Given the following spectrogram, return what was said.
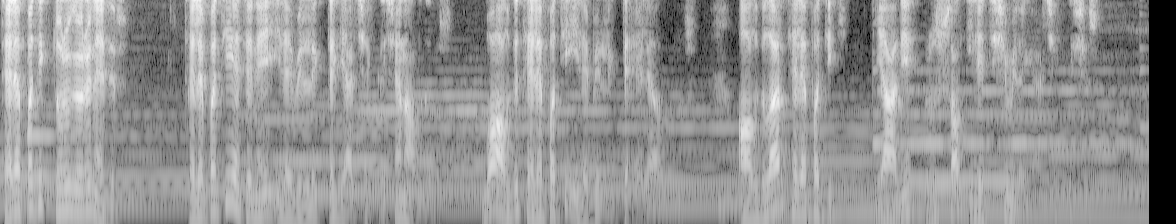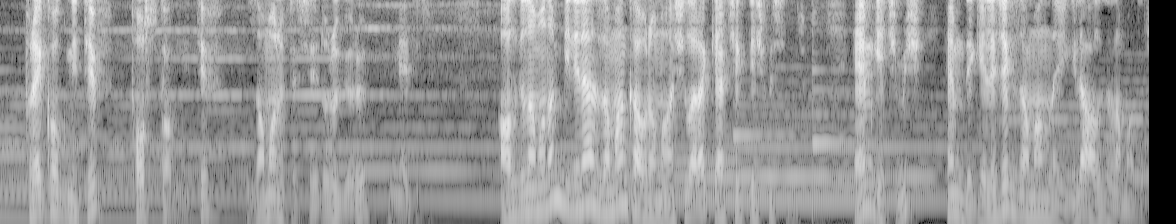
Telepatik duru görü nedir? Telepati yeteneği ile birlikte gerçekleşen algıdır. Bu algı telepati ile birlikte ele alınır. Algılar telepatik yani ruhsal iletişim ile gerçekleşir. Prekognitif, postkognitif, zaman ötesi duru görü nedir? Algılamanın bilinen zaman kavramı aşılarak gerçekleşmesidir. Hem geçmiş hem de gelecek zamanla ilgili algılamadır.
